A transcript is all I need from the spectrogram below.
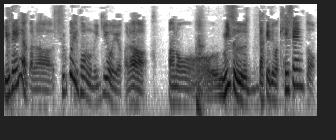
油田やから、すごい炎の勢いやから、あの、水だけでは消せんと。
